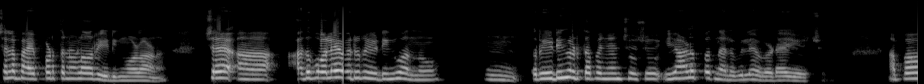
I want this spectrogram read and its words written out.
ചില ഭയപ്പെടുത്താനുള്ള റീഡിങ്ങുകളാണ് പക്ഷെ അതുപോലെ ഒരു റീഡിങ് വന്നു. റീഡിങ് എടുത്തപ്പോൾ ഞാൻ ചോദിച്ചു ഇയാളിപ്പോ നിലവിൽ എവിടെ ചോദിച്ചു. അപ്പോൾ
